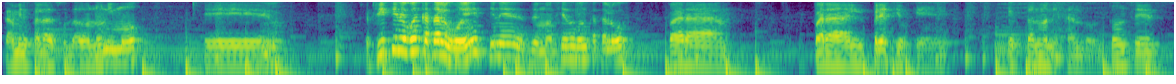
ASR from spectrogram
También está la de Soldado Anónimo. Eh, Sí, tiene buen catálogo, ¿eh? Tiene demasiado buen catálogo para, para el precio que, que están manejando. Entonces,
